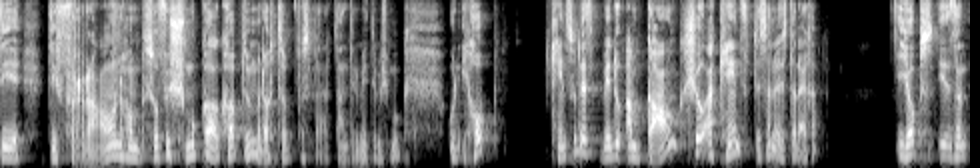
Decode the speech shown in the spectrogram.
Die, die Frauen haben so viel Schmuck auch gehabt, und man dachte, was war dann denn mit dem Schmuck? Und ich hab, kennst du das, wenn du am Gang schon erkennst, das sind Österreicher? Ich hab's, ich sind,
